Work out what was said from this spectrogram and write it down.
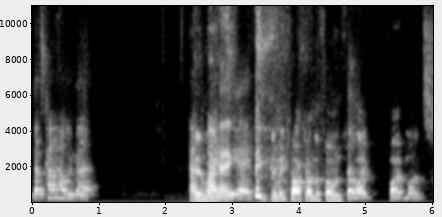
that's kind of how we met at then the YMCA. We, then we talked on the phone for like five months.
